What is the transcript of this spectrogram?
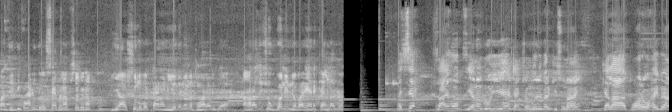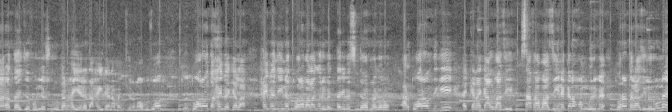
মান জিন্দি পানি দেয় সেভেন আপ সেভেন আপ ইয়া ষোলো বার টানা নিয়ে দেন না তোমার আর ইয়া আর যে সুগ্ন নিতে পারি এনে কেন লাগে? আচ্ছা যাই হোক জিয়ান হইব ইয়ে টেনশন করিবার কিছু নাই। খেলা তোমারও হাইবে আর তাই যে বললে শুরু গান হাই এরে দাহাই দেয় না মানুষের, ন বুঝো? তুই তোমারও তো হাইবে খেলা। হাইবে দিনে তোরা বালা করিবে তারিবে চিন্তা ভাবনা করো আর তোরাও দেখি একখানা গালবাজি সাফাবাজি একখানা হম করিবে। তোরা ব্রাজিলেরও নে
